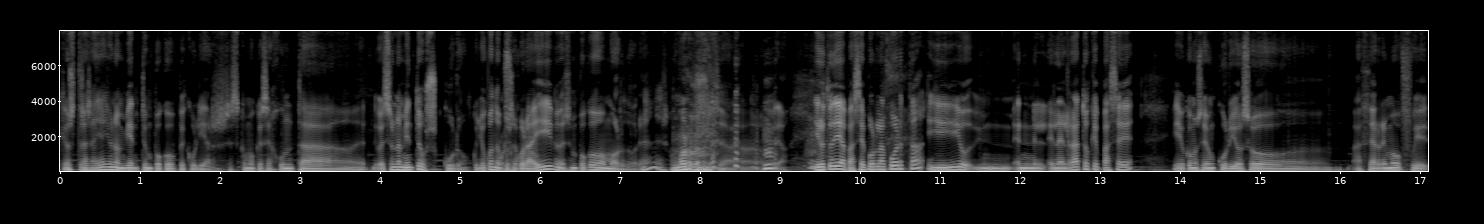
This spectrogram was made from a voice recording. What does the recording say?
que ostras, ahí hay un ambiente un poco peculiar. Es como que se junta. Es un ambiente oscuro. Yo cuando puse por Oscuro. ahí es un poco Mordor, ¿eh? Es como- Mordor. o sea, cuidado. y el otro día pasé por la puerta y mm, en el, en el rato que pasé, que yo como soy un curioso acérrimo, fui,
